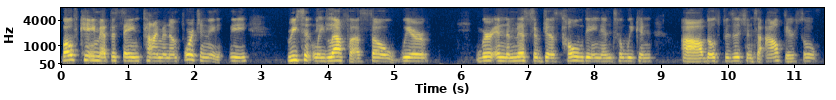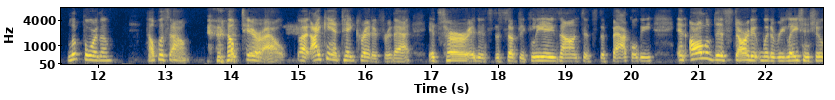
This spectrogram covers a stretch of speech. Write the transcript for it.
both came at the same time and unfortunately recently left us. So we're we're in the midst of just holding until we can uh, those positions are out there. So look for them, help us out, help Tara out. But I can't take credit for that. It's her and it's the subject liaisons, it's the faculty. And all of this started with a relationship,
